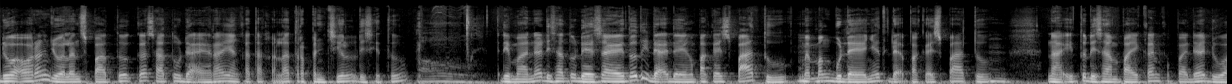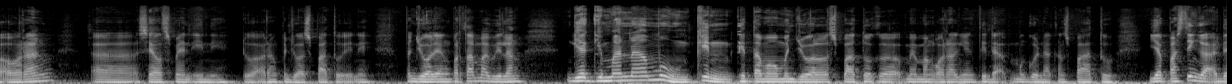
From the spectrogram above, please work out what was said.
Dua orang jualan sepatu ke satu daerah yang katakanlah terpencil di situ oh di mana di satu desa itu tidak ada yang pakai sepatu, memang budayanya tidak pakai sepatu. Nah itu disampaikan kepada dua orang eh, salesman ini, dua orang penjual sepatu ini. Penjual yang pertama bilang, ya gimana mungkin kita mau menjual sepatu ke memang orang yang tidak menggunakan sepatu? Ya pasti nggak ada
